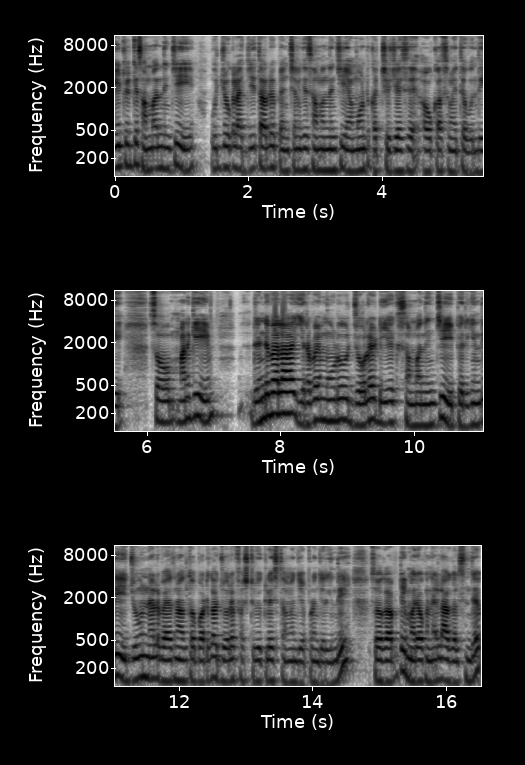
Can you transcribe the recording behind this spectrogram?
వీటికి సంబంధించి ఉద్యోగుల జీతాలు పెన్షన్కి సంబంధించి అమౌంట్ ఖర్చు చేసే అవకాశం అయితే ఉంది. సో మనకి రెండు వేల ఇరవై మూడు జూలై డిఏకి సంబంధించి పెరిగింది. జూన్ నెల వేతనాలతో పాటుగా జూలై ఫస్ట్ వీక్లో ఇస్తామని చెప్పడం జరిగింది. సో కాబట్టి మరొక నెల ఆగాల్సిందే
